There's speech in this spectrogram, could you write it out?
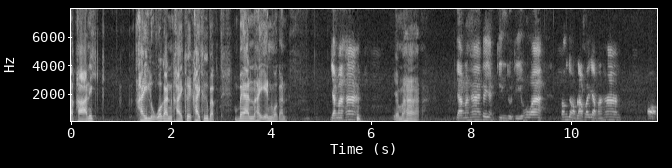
ราคานี่ใครหรูกว่ากันใครเคยใครคือแบบแบรนด์ไฮเอ็นกว่ากันยามาฮ่า ยามาฮ่ายามาฮ่าก็ยังกินอยู่ดี เพราะว่าต้องยอมรับว่ายามาฮ่าออก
